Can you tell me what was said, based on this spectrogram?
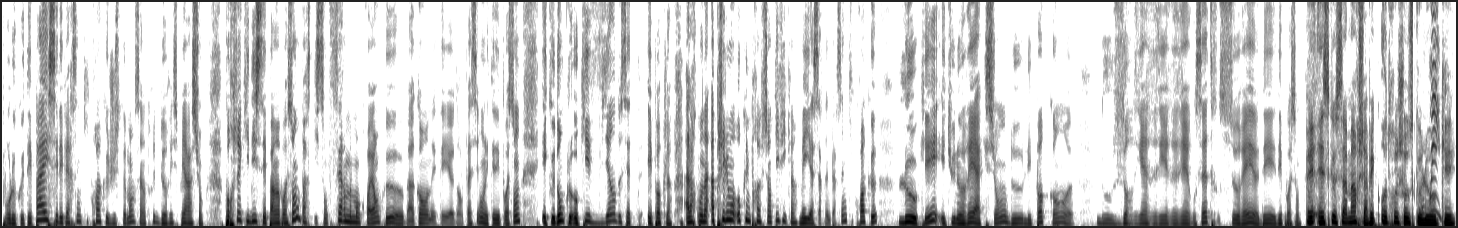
Pour le côté paille, c'est les personnes qui croient que justement c'est un truc de respiration. Pour ceux qui disent c'est pas un poisson, parce qu'ils sont fermement croyants que euh, bah, quand on était euh, dans le passé, on était des poissons et que donc le hockey vient de cette époque-là. Alors qu'on n'a absolument aucune preuve scientifique, hein, mais il y a certaines personnes qui croient que le hockey est une réaction de l'époque quand euh, nos ancêtres seraient euh, des, des poissons. Est-ce que ça marche avec autre chose que le hockey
